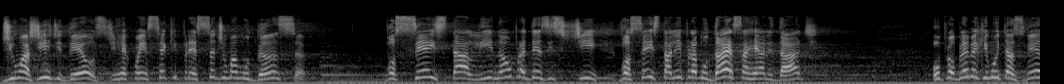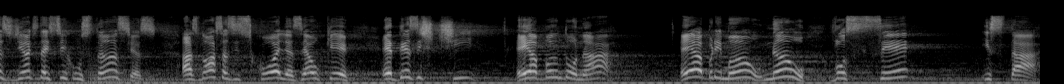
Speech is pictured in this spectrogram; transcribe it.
de um agir de Deus, de reconhecer que precisa de uma mudança. Você está ali não para desistir, você está ali para mudar essa realidade. O problema é que muitas vezes, diante das circunstâncias, as nossas escolhas é o que? É desistir, é abandonar é abrir mão. Não, você está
